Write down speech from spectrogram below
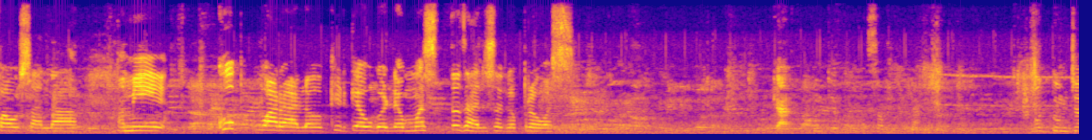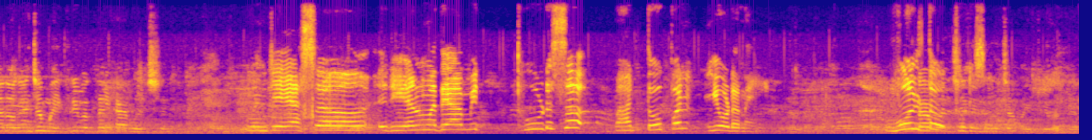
पाऊस आला. आम्ही खूप वारा आलं खिडक्या उघडल्या मस्त झालं सगळं प्रवास. बरं, संपला. मग तुमच्या दोघांच्या मैत्रीबद्दल काय बोलशील? म्हणजे असं रिअलमध्ये आम्ही थोडंसं भागतो पण एवढं नाही. काय बोलतो बोलशील थोडंसं. तुमच्या मैत्रीबद्दल?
